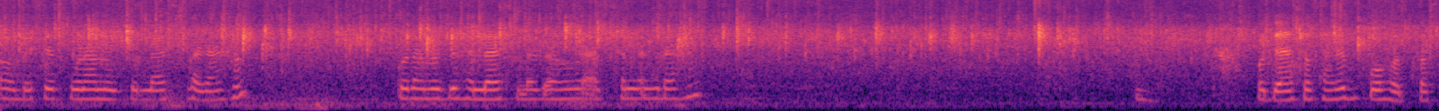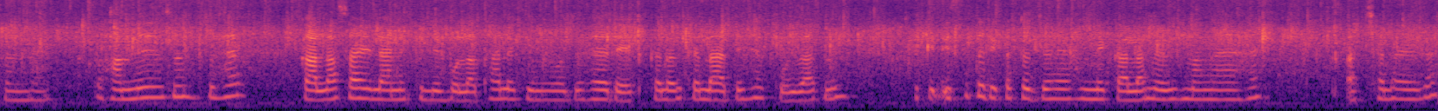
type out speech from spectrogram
और देखिए पूरा में जो लैस लगा है। पूरा में जो है लैस लगा हुआ अच्छा लग रहा है। और जैसा साड़ी बहुत पसंद है। तो हमने जो है काला साड़ी लाने के लिए बोला था, लेकिन वो जो है रेड कलर के लाते हैं, कोई बात नहीं। लेकिन इसी तरीके से जो है हमने काला में भी मंगाया है अच्छा लगेगा।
